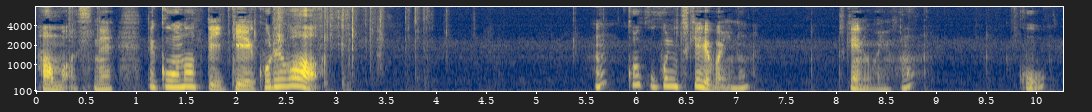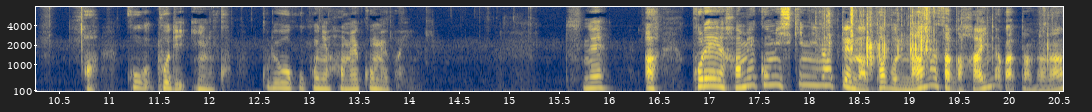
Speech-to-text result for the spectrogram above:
ハンマーですね。で、こうなっていて、これは、ん？これここにつければいいの？つけるのがいいのかな？こう？あ、こう、こうでいいのか。これをここにはめ込めばいい。ですね。あ、これ、はめ込み式になってるのは多分長さが入んなかったんだな。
